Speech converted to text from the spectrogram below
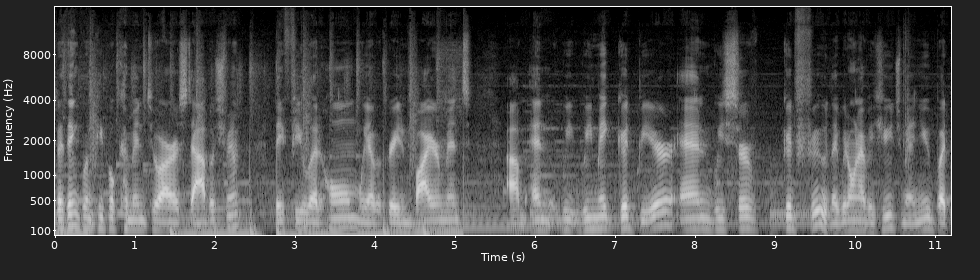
So I think when people come into our establishment, they feel at home, we have a great environment, um, and we, we make good beer and we serve good food. Like we don't have a huge menu, but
